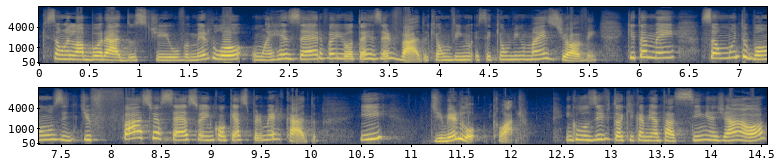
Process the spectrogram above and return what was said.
que são elaborados de uva Merlot, um é reserva e o outro é reservado, que é um vinho, esse aqui é um vinho mais jovem, que também são muito bons e de fácil acesso em qualquer supermercado. E de Merlot, claro. Inclusive, tô aqui com a minha tacinha já, ó,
